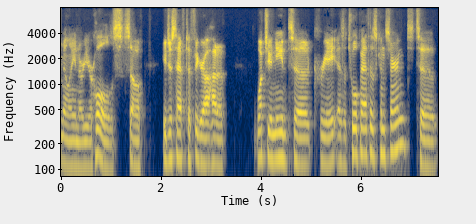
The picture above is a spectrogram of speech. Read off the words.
milling or your holes. So you just have to figure out how to what you need to create as a toolpath is concerned to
